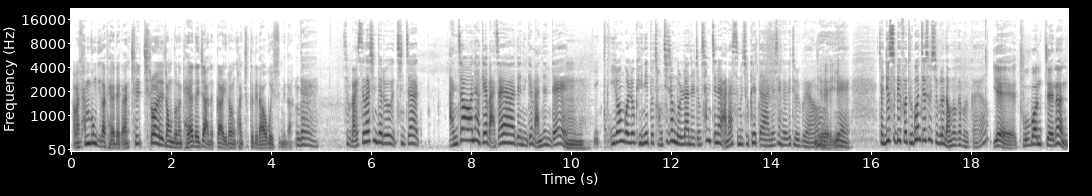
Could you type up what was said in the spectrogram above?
아마 3분기가 돼야 되가 한 7, 7월 정도는 돼야 되지 않을까 이런 관측들이 나오고 있습니다. 네. 지금 말씀하신 대로 진짜 안전하게 맞아야 되는 게 맞는데 음. 이, 런 걸로 괜히 또 정치적 논란을 좀 삼지는 않았으면 좋겠다는 생각이 들고요. 예. 예. 예. 자, 뉴스빅포 두 번째 소식으로 넘어가 볼까요? 예, 두 번째는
